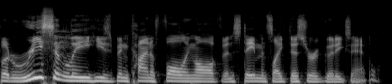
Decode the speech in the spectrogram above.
but recently he's been kind of falling off, and statements like this are a good example.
